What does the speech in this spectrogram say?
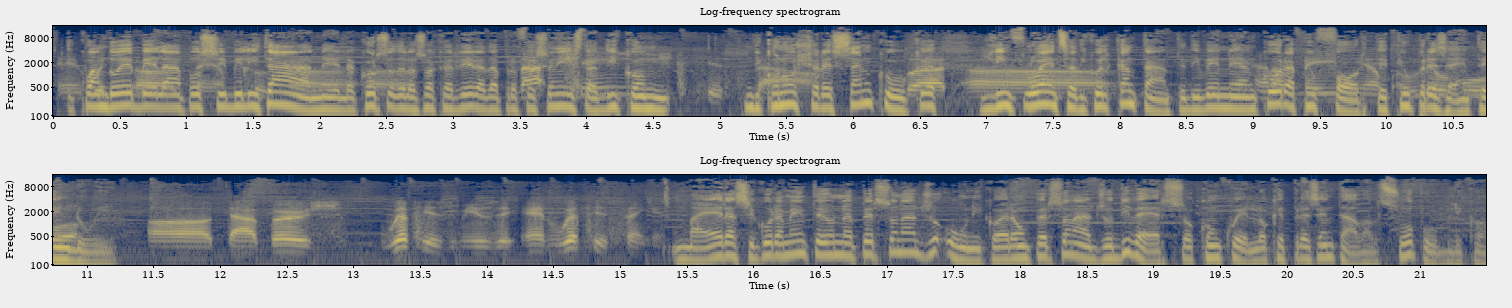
E quando ebbe uh, la possibilità nel corso della sua carriera da professionista di con di conoscere Sam Cooke, l'influenza di quel cantante divenne ancora più forte, him più presente in lui. Ma era sicuramente un personaggio unico, era un personaggio diverso con quello che presentava al suo pubblico.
